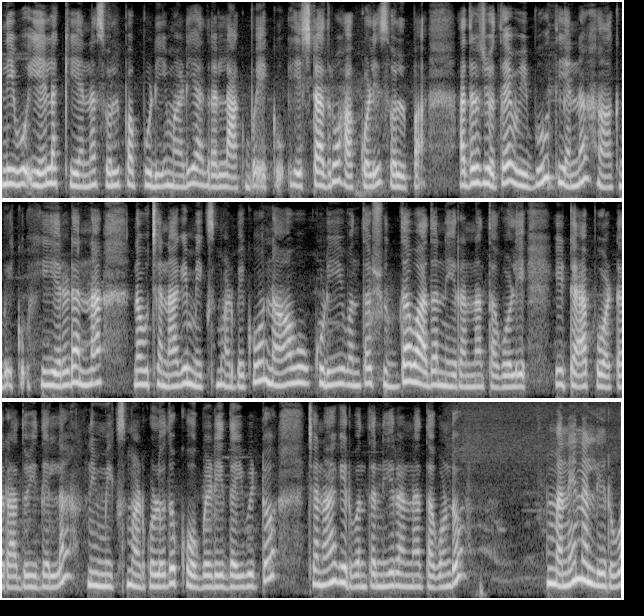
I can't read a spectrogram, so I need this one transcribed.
ನೀವು ಏಲಕ್ಕಿಯನ್ನು ಸ್ವಲ್ಪ ಪುಡಿ ಮಾಡಿ ಅದರಲ್ಲಿ ಹಾಕಬೇಕು. ಎಷ್ಟಾದರೂ ಹಾಕ್ಕೊಳ್ಳಿ ಸ್ವಲ್ಪ ಅದರ ಜೊತೆ ವಿಭೂತಿಯನ್ನು ಹಾಕಬೇಕು. ಈ ಎರಡನ್ನು ನಾವು ಚೆನ್ನಾಗಿ ಮಿಕ್ಸ್ ಮಾಡಬೇಕು. ನಾವು ಕುಡಿಯುವಂಥ ಶುದ್ಧವಾದ ನೀರನ್ನು ತಗೊಳ್ಳಿ. ಈ ಟ್ಯಾಪ್ ವಾಟರ್ ಅದು ಇದೆಲ್ಲ ನೀವು ಮಿಕ್ಸ್ ಮಾಡ್ಕೊಳ್ಳೋದಕ್ಕೆ ಹೋಗಬೇಡಿ. ದಯವಿಟ್ಟು ಚೆನ್ನಾಗಿರುವಂಥ ನೀರನ್ನು ತಗೊಂಡು ಮನೆಯಲ್ಲಿರುವ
